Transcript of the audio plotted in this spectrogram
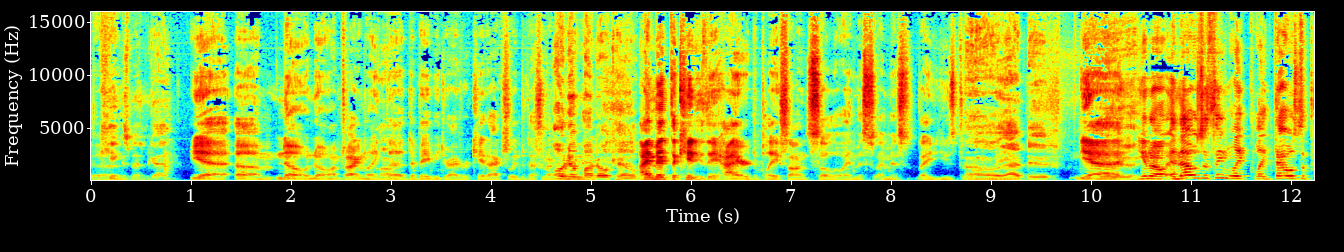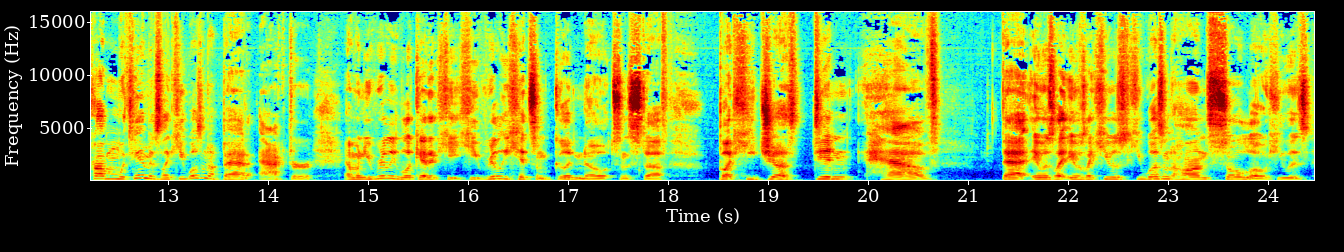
uh, Uh, Kingsman guy. yeah um no no i'm talking like the Oh. the baby driver kid actually but that's not Oh, meant. mind. Okay, okay. I meant the kid who they hired to play Han Solo. I miss, I miss, I used the wrong Oh, name. that dude. Yeah, Yeah. you know, and that was the thing. Like, like that was the problem with him is like he wasn't a bad actor, and when you really look at it, he he really hit some good notes and stuff, but he just didn't have that. It was like it was like he was he wasn't Han Solo. He was,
